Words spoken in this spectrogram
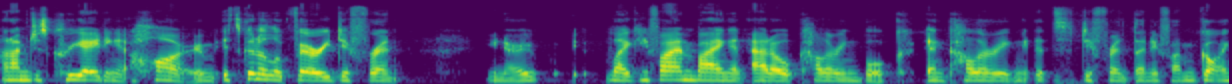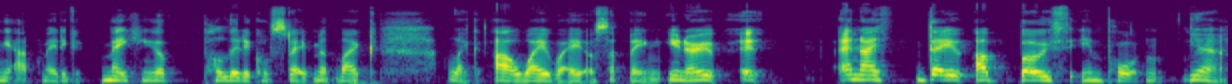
and I'm just creating at home, it's going to look very different you know, like if I'm buying an adult coloring book and coloring, it's different than if I'm going out making making a political statement like like Ah Weiwei or something. You know, it, and I they are both important. Yeah.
